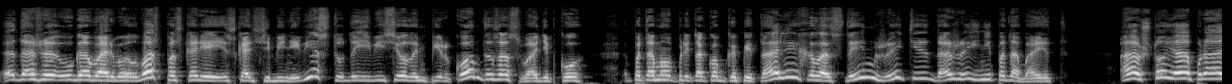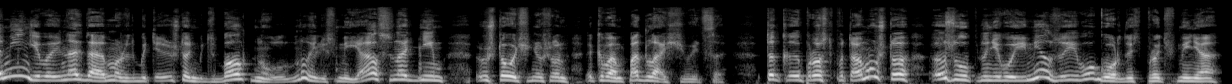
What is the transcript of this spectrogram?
даже уговаривал вас поскорее искать себе невесту, да и веселым пирком, да за свадебку, потому при таком капитале холостым жить даже и не подобает. А что я про Аминьева иногда, может быть, что-нибудь сболтнул, ну или смеялся над ним, что очень уж он к вам подлащивается, так просто потому, что зуб на него имел за его гордость против меня.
